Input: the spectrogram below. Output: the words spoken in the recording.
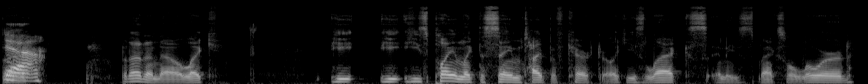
But- yeah. but I don't know, like he he he's playing like the same type of character. Like he's Lex and he's Maxwell Lord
